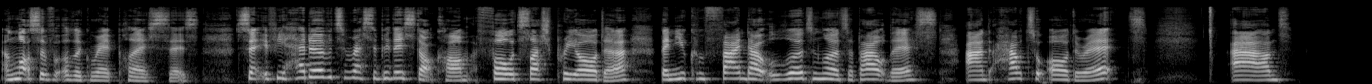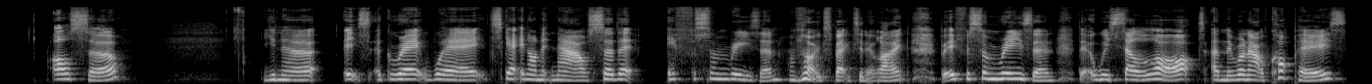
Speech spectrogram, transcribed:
and lots of other great places. So if you head over to recipethis.com forward slash pre order, then you can find out loads and loads about this and how to order it. And also, you know, it's a great way to get in on it now so that if for some reason, I'm not expecting it like, but if for some reason that we sell a lot and they run out of copies,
